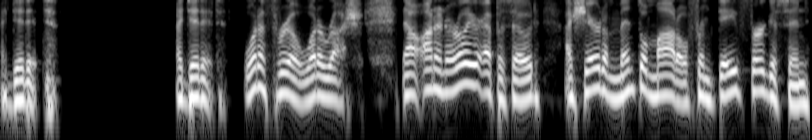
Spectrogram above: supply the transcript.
I did it. I did it. What a thrill. What a rush. Now, on an earlier episode, I shared a mental model from Dave Ferguson,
